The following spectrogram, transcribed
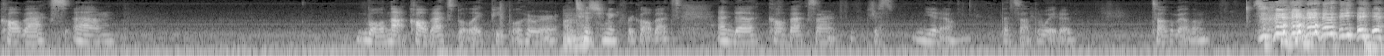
callbacks. Um, well, not callbacks, but like people who are Mhm. auditioning for callbacks, and uh, callbacks aren't just you know that's not the way to talk about them. yeah, yeah.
